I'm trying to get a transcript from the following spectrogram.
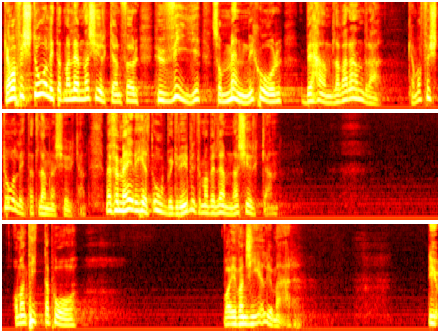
Kan vara förståeligt att man lämnar kyrkan för hur vi som människor behandlar varandra. Kan vara förståeligt att lämna kyrkan. Men för mig är det helt obegripligt att man vill lämna kyrkan. Om man tittar på vad evangelium är. Det är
